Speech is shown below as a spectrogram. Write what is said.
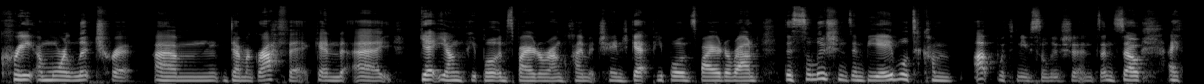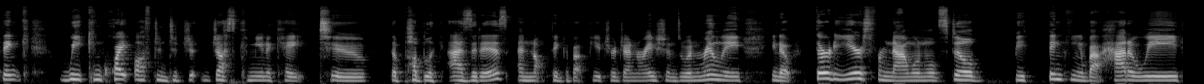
create a more literate um, demographic and uh, get young people inspired around climate change, get people inspired around the solutions and be able to come up with new solutions. And so I think we can quite often to ju- just communicate to the public as it is and not think about future generations when really, you know, 30 years from now when we'll still be thinking about how do we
